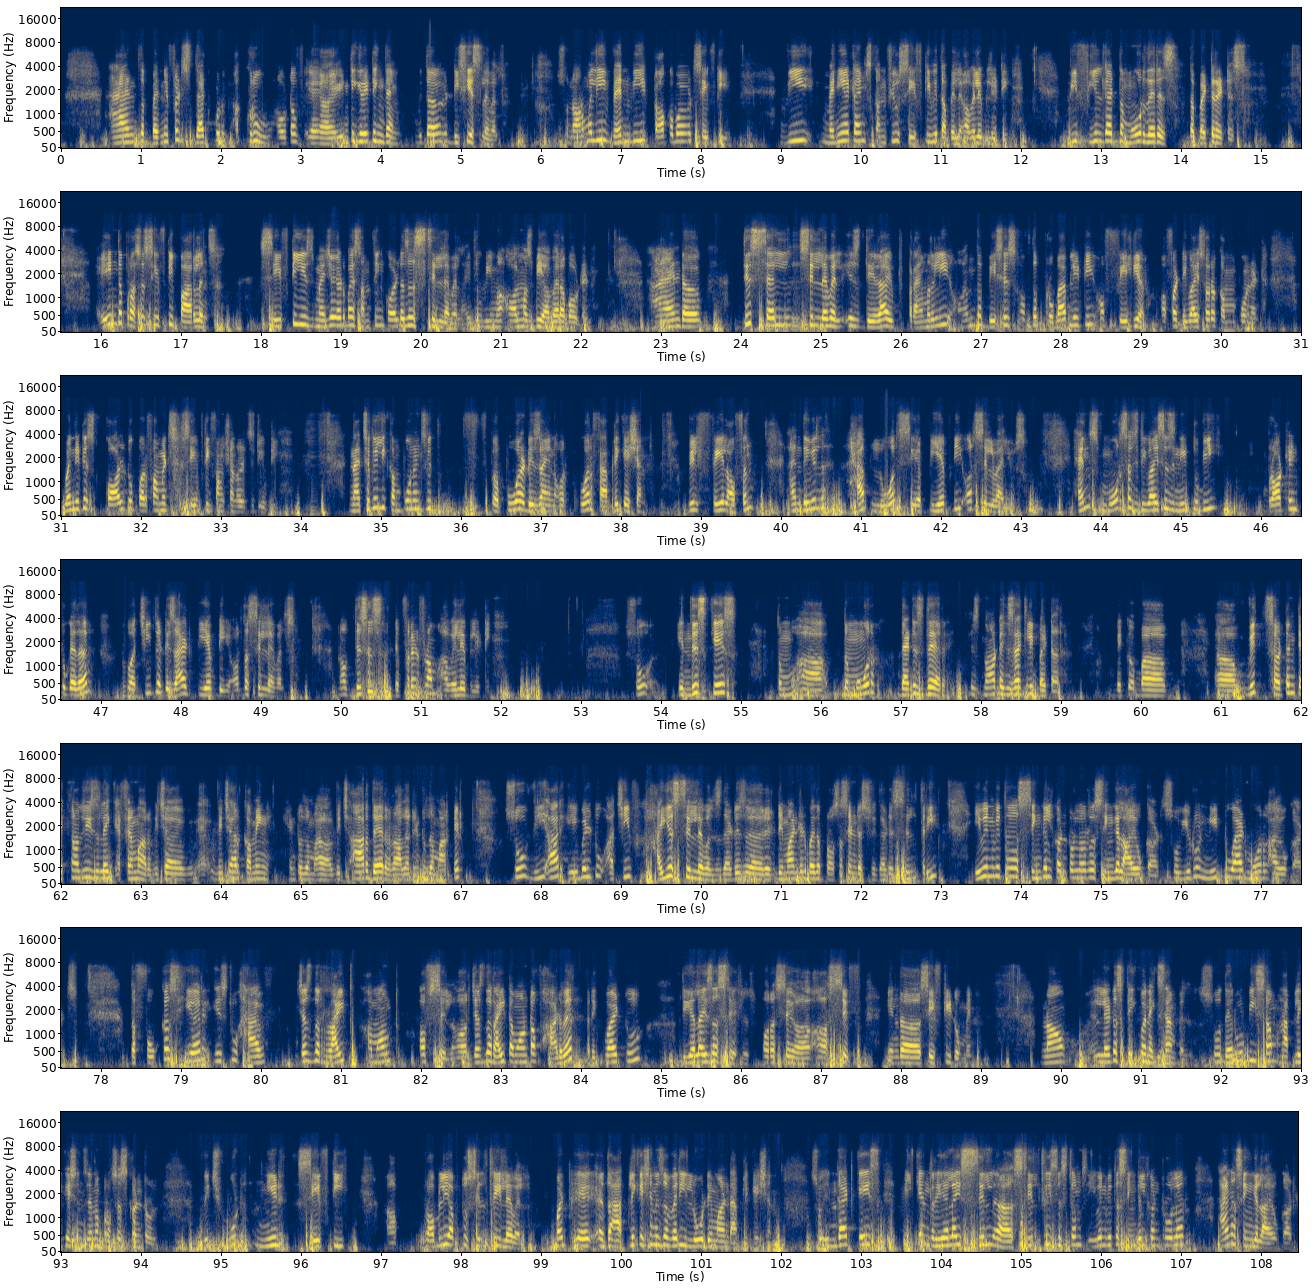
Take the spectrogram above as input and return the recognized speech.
and the benefits that could accrue out of uh, integrating them with the DCS level. So normally when we talk about safety, we many a times confuse safety with availability. We feel that the more there is, the better it is. In the process safety parlance, safety is measured by something called as a SIL level. I think we all must be aware about it. And uh, this cell SIL level is derived primarily on the basis of the probability of failure of a device or a component when it is called to perform its safety function or its duty. Naturally, components with uh, poor design or poor fabrication will fail often and they will have lower PFD or SIL values. Hence, more such devices need to be brought in together to achieve the desired PFD or the SIL levels. Now, this is different from availability. So in this case, the, uh, the more that is there is not exactly better. Because uh, uh, with certain technologies like FMR, which are which are coming into the uh, which are there rather into the market, so we are able to achieve highest SIL levels that is uh, demanded by the process industry, that is SIL three, even with a single controller or a single IO card. So you don't need to add more IO cards. The focus here is to have just the right amount of SIL or just the right amount of hardware required to realize a SIL or a, a SIF in the safety domain. Now, let us take one example. So there would be some applications in a process control, which would need safety, uh, probably up to SIL 3 level, but uh, the application is a very low demand application. So in that case, we can realize SIL, uh, SIL 3 systems even with a single controller and a single IO card.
